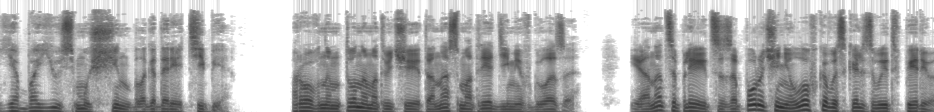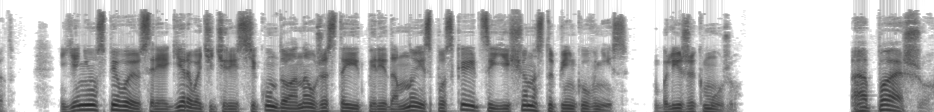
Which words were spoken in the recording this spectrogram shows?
«Я боюсь мужчин благодаря тебе», — ровным тоном отвечает она, смотря Диме в глаза. И она цепляется за поручень и ловко выскальзывает вперед. Я не успеваю среагировать, и через секунду она уже стоит передо мной и спускается еще на ступеньку вниз, ближе к мужу. «А Пашу?»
